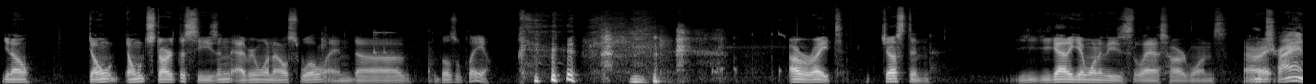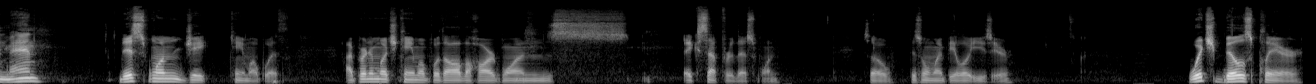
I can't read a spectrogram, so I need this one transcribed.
you know, don't don't start the season. Everyone else will, and uh, the Bills will play you. All right, Justin, you, you got to get one of these last hard ones. All I'm right, trying, man. This one Jake came up with. I pretty much came up with all the hard ones except for this one. So this one might be a little easier. Which Bills player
